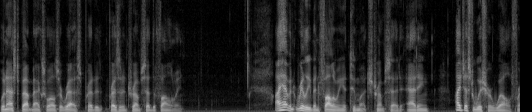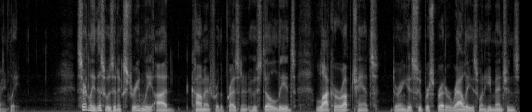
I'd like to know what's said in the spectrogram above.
when asked about Maxwell's arrest, President Trump said the following I haven't really been following it too much, Trump said, adding, I just wish her well, frankly. Certainly, this was an extremely odd comment for the president, who still leads lock her up chants during his super spreader rallies when he mentions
